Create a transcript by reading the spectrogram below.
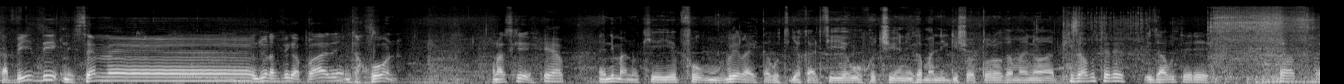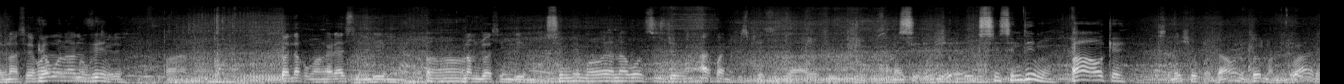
Kabidi niseme ndio nafika pale nikakuona. Unasikia? Yep. Na nimanukiye yepfo be bahita gutijya quartier yo huko chini kama ni Gishotoro kama ni wapi. Za Buterere. Izabuterere. sasa Unasema Yabo na Alvin. Hapana. Kwenda kumwangalia sindimo Ah. Unamjua sindimo Sindimo wewe bosi jo. Alikuwa ni kispesi za sindimo. Ah, okay. sindisho kwa down kwa Mamindware.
